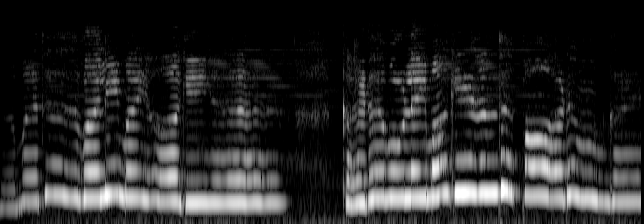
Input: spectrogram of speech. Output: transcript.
நமது வலிமையாகிய கடவுளை மகிழ்ந்து பாடுங்கள்.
